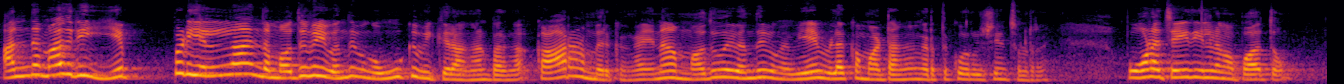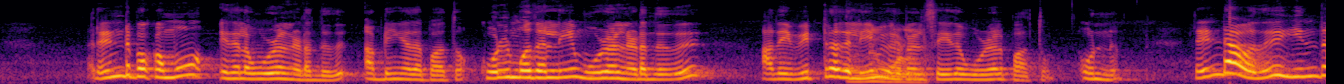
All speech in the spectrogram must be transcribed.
அந்த மாதிரி எப்படியெல்லாம் இந்த மதுவை வந்து இவங்க ஊக்குவிக்கிறாங்கன்னு பாருங்க. காரணம் இருக்குங்க. ஏன்னா மதுவை வந்து இவங்க ஏன் விளக்க மாட்டாங்கங்கிறதுக்கு ஒரு விஷயம் சொல்கிறேன் போன செய்தியில் நம்ம பார்த்தோம். ரெண்டு பக்கமும் இதில் ஊழல் நடந்தது அப்படிங்கிறத பார்த்தோம். கொள்முதல்லையும் ஊழல் நடந்தது அதை விற்றதுலேயும் இவர்கள் செய்த ஊழல் பார்த்தோம். ஒன்று ரெண்டாவது இந்த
